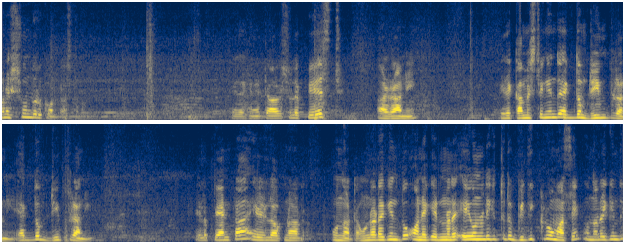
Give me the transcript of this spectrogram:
অনেক সুন্দর কন্ট্রাস্ট এই দেখেন, এটা আসলে পেস্ট আর রানি। যে কামিজটা কিন্তু একদম ডিপ রানি, একদম ডিপ রানি। এগুলো প্যান্টটা এই হলো আপনার ওনাটা। ওনাটা কিন্তু অনেক ওনারা এই ওনারা কিন্তু একটু ব্যতিক্রম আছে। ওনারা কিন্তু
